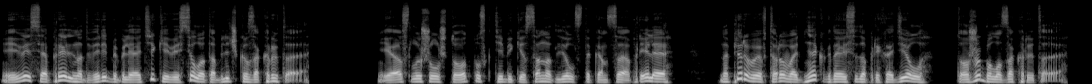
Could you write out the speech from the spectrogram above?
и весь апрель на двери библиотеки висела табличка «Закрыто». Я слышал, что отпуск Тибики-сан длился до конца апреля, но первого и второго дня, когда я сюда приходил, тоже было закрыто.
